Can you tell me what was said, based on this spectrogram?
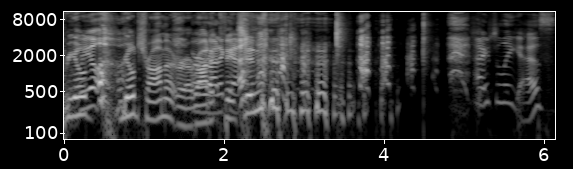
real, real. real trauma or erotic erotica. fiction? Actually, yes.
